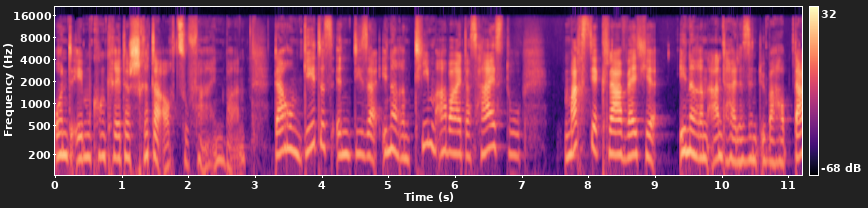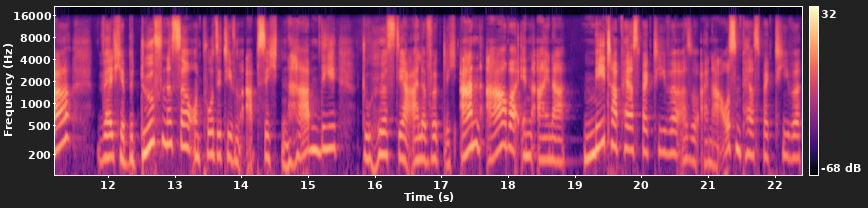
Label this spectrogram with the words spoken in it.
und eben konkrete Schritte auch zu vereinbaren. Darum geht es in dieser inneren Teamarbeit. Das heißt, du machst dir klar, welche inneren Anteile sind überhaupt da, welche Bedürfnisse und positiven Absichten haben die. Du hörst dir alle wirklich an, aber in einer Metaperspektive, also einer Außenperspektive,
